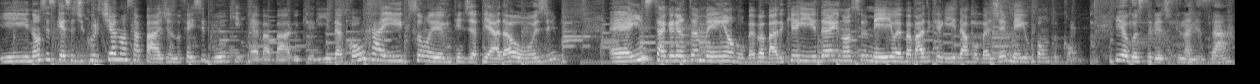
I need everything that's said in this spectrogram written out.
E não se esqueça de curtir a nossa página no Facebook, é Babado Querida, com KY, eu entendi a piada hoje. É, Instagram também, arroba é babado querida, e nosso e-mail é babadoquerida.gmail.com. E eu gostaria de finalizar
